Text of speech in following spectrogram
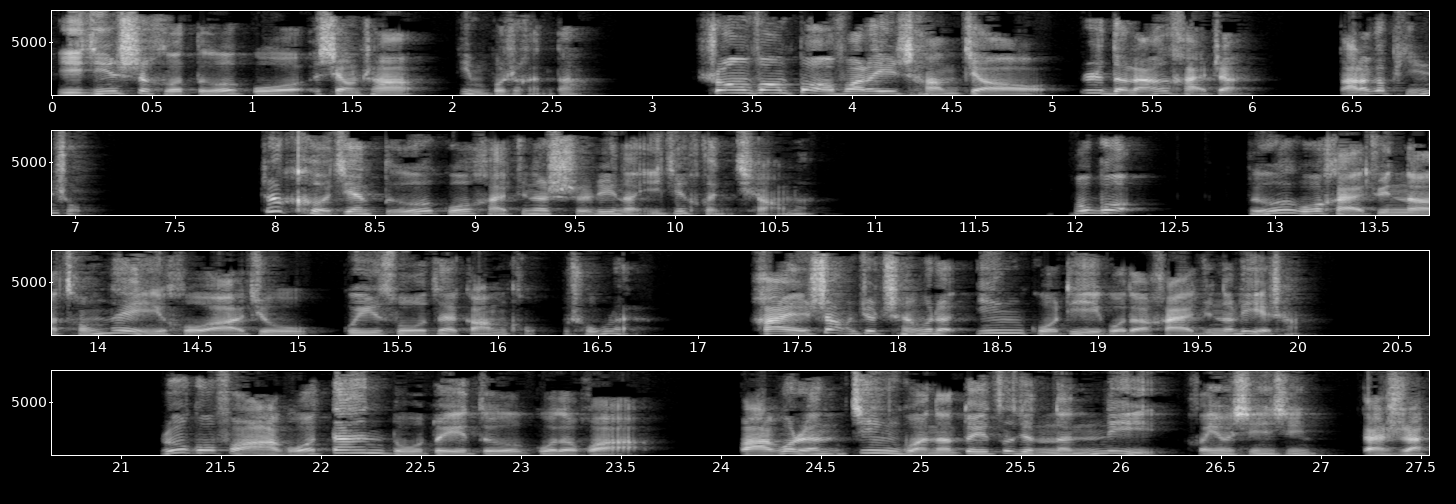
已经是和德国相差并不是很大。双方爆发了一场叫日德兰海战，打了个平手。这可见德国海军的实力呢已经很强了。不过德国海军呢，从那以后啊就龟缩在港口不出来了。海上就成为了英国帝国的海军的猎场。如果法国单独对德国的话，法国人尽管呢对自己的能力很有信心，但是啊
